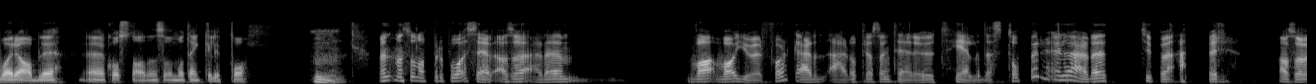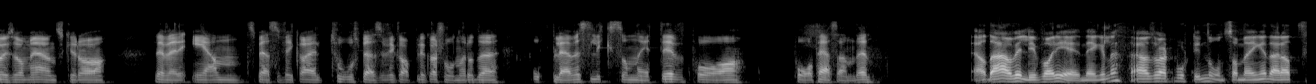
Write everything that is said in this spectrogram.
variable eh, kostnadene som man må tenke litt på. Mm. Men, men sånn apropos altså er det hva, hva gjør folk? Er det, er det å presentere ut hele desktoper, eller er det type apper? Altså liksom jeg ønsker å levere én spesifikk eller to spesifikke applikasjoner, og det oppleves liksom native på, på PC-en din. Ja, Det er jo veldig varierende, egentlig. Jeg har vært borti noen sammenhenger der at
